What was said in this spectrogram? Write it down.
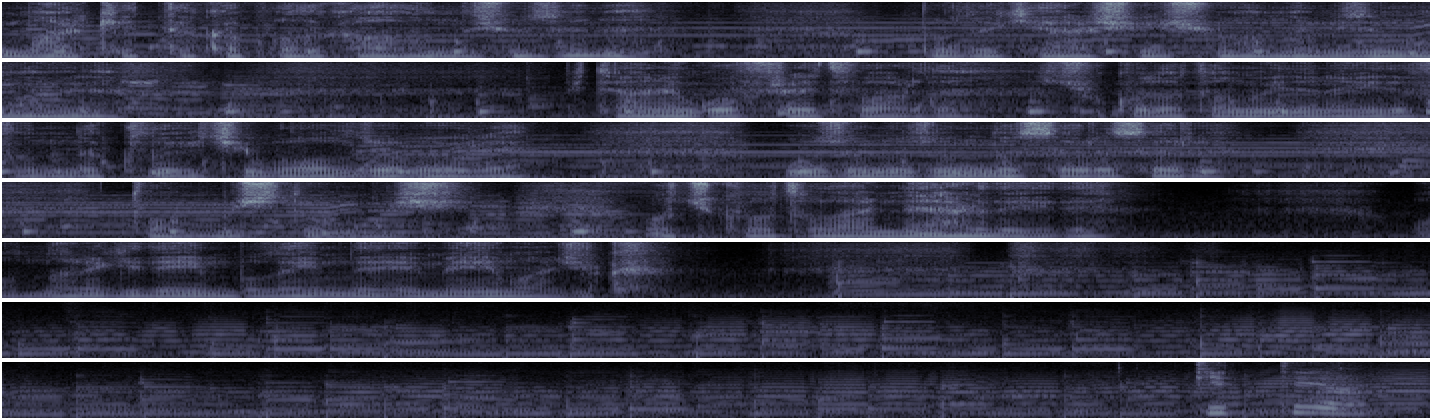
Bir markette kapalı kaldığını düşünsene. Buradaki her şey şu anda bizim olabilir. Tane gofret vardı. Çikolata mıydı neydi fındıklı içi bolca böyle. Uzun uzun da sarı sarı. Tombiş tombiş. O çikolatalar neredeydi? Onları gideyim bulayım da emeğim acık. Gitti ya.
